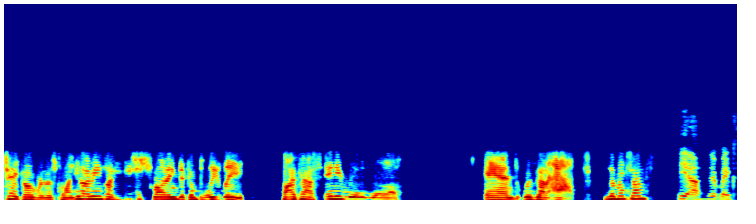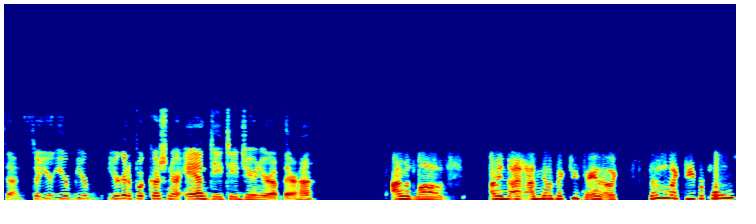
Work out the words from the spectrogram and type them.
take over this point. You know what I mean? It's like he's just trying to completely bypass any rule of law, and we've got to act. Does that make sense? Yeah, it makes sense. So you're you're you're you're going to put Kushner and DT Jr. up there, huh? I would love. I mean, I, I'm going to pick two fans. Like those are like deeper polls.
